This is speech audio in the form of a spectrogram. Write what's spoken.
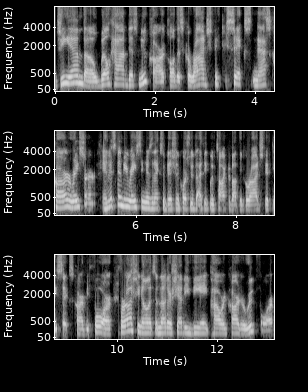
GM, though, will have this new car called this Garage 56 NASCAR racer, and it's going to be racing as an exhibition. Of course, I think we've talked about the Garage 56 car before. For us, you know, it's another Chevy V8 powered car to root for.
